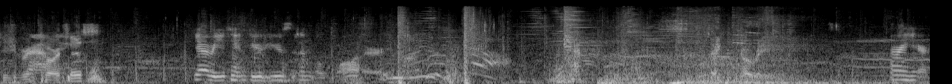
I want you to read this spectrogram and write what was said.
Did you bring Crap. torches? Yeah, but you can't do use it in the water. Victory. Right here.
